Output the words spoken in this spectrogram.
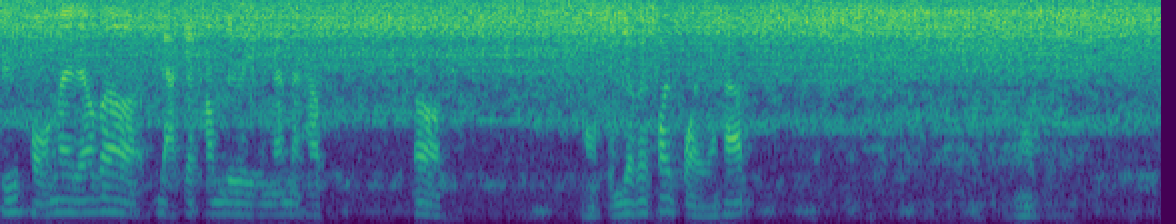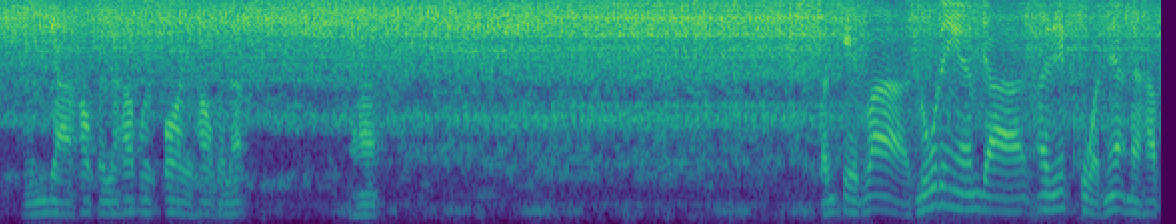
ซื้อของได้แล้วก็อยากจะทำเลยตรงนั้นนะครับก็ผมจะค่อยๆปล่อยนะครับ น้ำยาเข้าไปแล้วครับค่อยๆเข้าไปแล้วนะฮะสังเกตว่ารู้ได้ไงน้ำยา อันนี้ขวดเนี้ยนะครับ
